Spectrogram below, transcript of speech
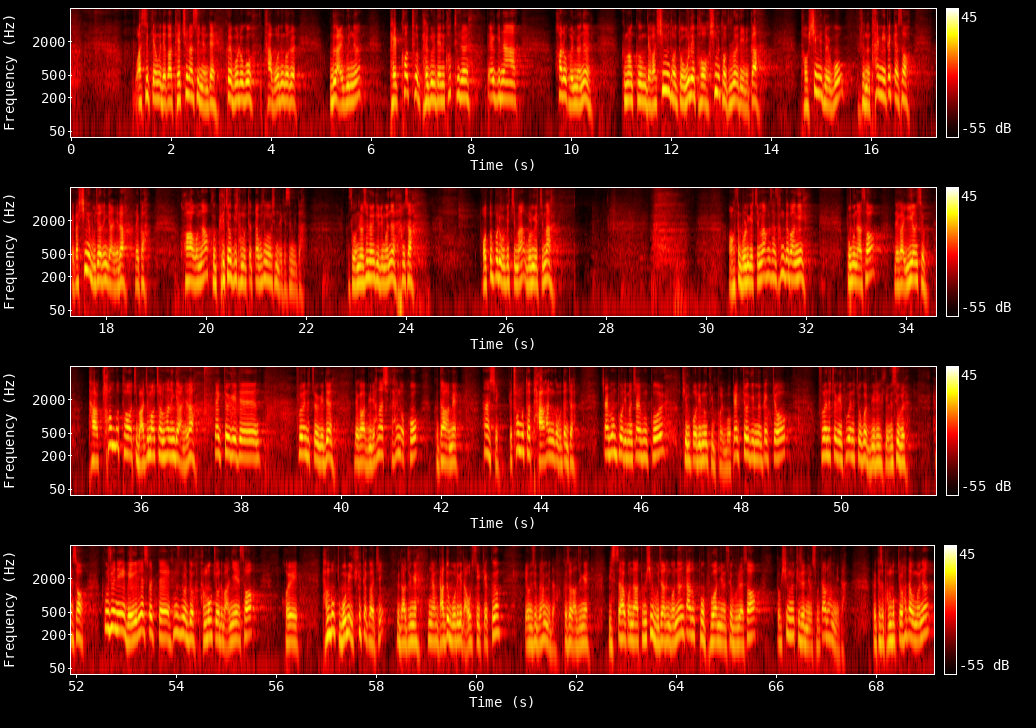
왔을 경우 내가 대처를 할 수 있는데 그걸 모르고 다 모든 거를 우리가 알고 있는 100 커트, 100으로 되는 커트를 백이나 하루 걸면은 그만큼 내가 힘을 더, 더 오래 더 힘을 더 눌러야 되니까 더 힘이 들고 우선은 타이밍이 뺏겨서 내가 힘이 모자란 게 아니라 내가 과하거나 그 궤적이 잘못됐다고 생각하시면 되겠습니다. 그래서 오늘 설명드린 거는 항상 어떤 볼이 오겠지만 모르겠지만 어, 항상 모르겠지만 항상 상대방이 보고 나서 내가 이 연습 다 처음부터 마지막처럼 하는 게 아니라 백 쪽이든 프로핸드 쪽이든 내가 미리 하나씩 다 해놓고 그 다음에 하나씩. 그러니까 처음부터 다 하는 것보다 이제 짧은 볼이면 짧은 볼, 긴 볼이면 긴 볼, 뭐 백쪽이면 백쪽, 프로핸드 쪽이면 프로핸드 쪽을 미리 이렇게 연습을 해서 꾸준히 매일 했을 때 선수들도 반복적으로 많이 해서 거의 반복 몸이 익힐 때까지 그 나중에 그냥 나도 모르게 나올 수 있게끔 연습을 합니다. 그래서 나중에 미스하거나 좀 힘이 모자란 거는 따로 또 보완 연습을 해서 또 힘을 기르는 연습을 따로 합니다. 그렇게 해서 반복적으로 하다 보면은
